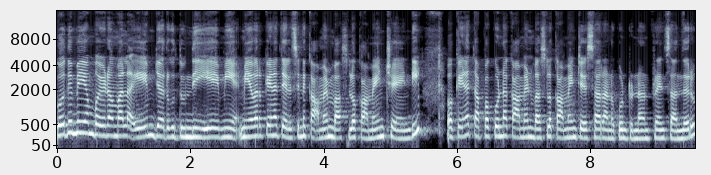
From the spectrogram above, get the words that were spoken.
గోధుమ బియ్యం పోయడం వల్ల ఏం జరుగుతుంది? ఏమి? మీ ఎవరికైనా తెలిసింది కామెంట్ బాక్స్లో కామెంట్ చేయండి. ఓకేనా? తప్పకుండా కామెంట్ బాక్స్లో కామెంట్ చేస్తారు అనుకుంటున్నాను ఫ్రెండ్స్ అందరూ.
